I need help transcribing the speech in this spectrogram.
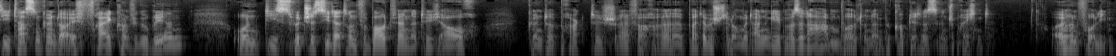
die Tasten könnt ihr euch frei konfigurieren und die Switches, die da drin verbaut werden, natürlich auch. Könnt ihr praktisch einfach äh, bei der Bestellung mit angeben, was ihr da haben wollt und dann bekommt ihr das entsprechend. Euren Vorlieben.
